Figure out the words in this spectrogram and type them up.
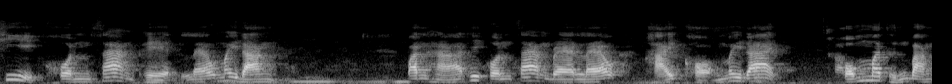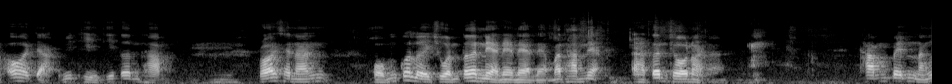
ที่คนสร้างเพจแล้วไม่ดัง ปัญหาที่คนสร้างแบรนด์แล้วขายของไม่ได้ครับผมมาถึงบางอ้อจากวิธีที่เติ้ลทำอืมเพราะฉะนั้นผมก็เลยชวนเติ้ลเนี่ยเนี่ยเนี่ยเนี่ยมาทำเนี่ยอ่าเติ้ลโชว์หน่อยอ่าทำเป็นหนัง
